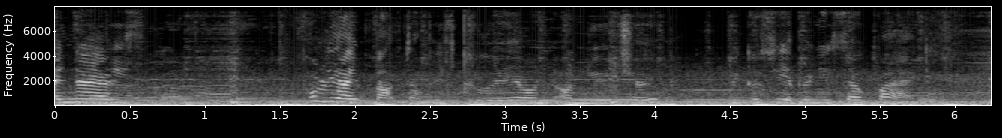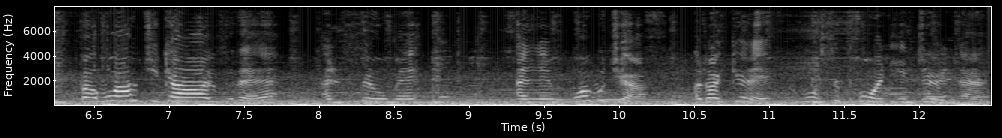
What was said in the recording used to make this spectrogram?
and now he's probably ain't mucked up his career on, on YouTube because he had bring himself back. But why would you go over there and film it and then why would you? I don't get it. What's the point in doing that?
